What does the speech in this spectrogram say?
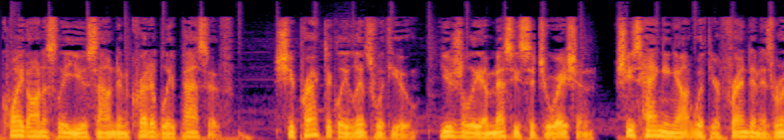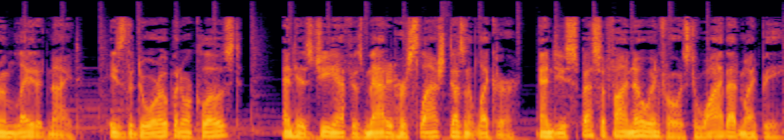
Quite honestly you sound incredibly passive. She practically lives with you, usually a messy situation, she's hanging out with your friend in his room late at night, is the door open or closed? And his GF is mad at her slash doesn't like her, and you specify no info as to why that might be.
